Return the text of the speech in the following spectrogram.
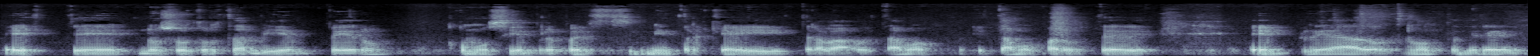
Este, nosotros también, pero como siempre, pues mientras que hay trabajo, estamos, estamos para ustedes, empleados, no, tendré,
